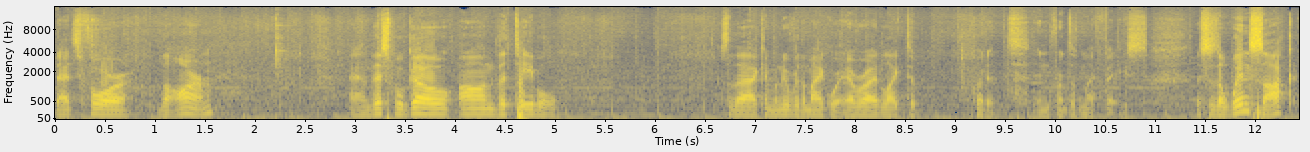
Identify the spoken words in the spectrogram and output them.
That's for the arm and this will go on the table so that I can maneuver the mic wherever I'd like to put it in front of my face. This is a windsock.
